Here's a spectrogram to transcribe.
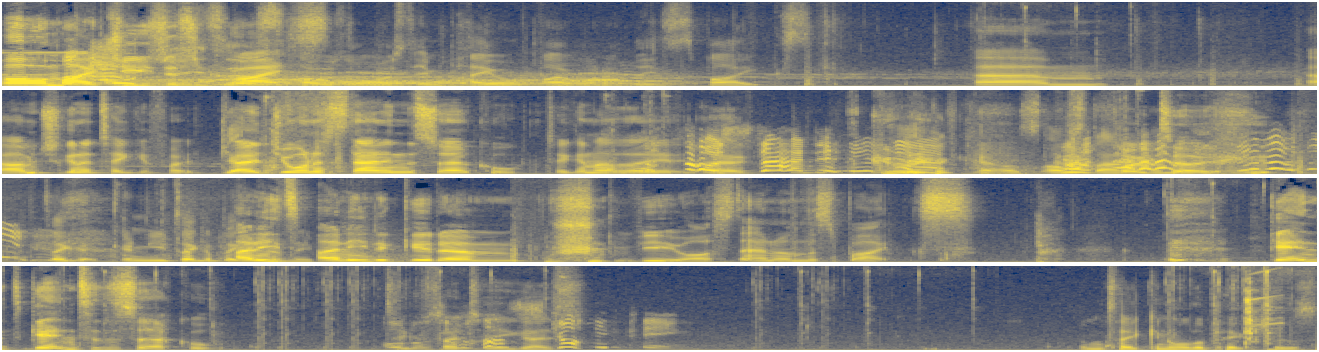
Oh my Oh, Jesus I Christ. I was almost impaled by one of these spikes. Um, I'm just gonna take a photo. Uh, do you want to stand in the circle? Take another I'm uh, not standing in group- I'll, I'll stand. photo. Take a, can you take a picture I of need me? I need a good um view. I'll stand on the spikes. Get in, get into the circle. Hold Take a on, photo, you guys. Skyping. I'm taking all the pictures.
